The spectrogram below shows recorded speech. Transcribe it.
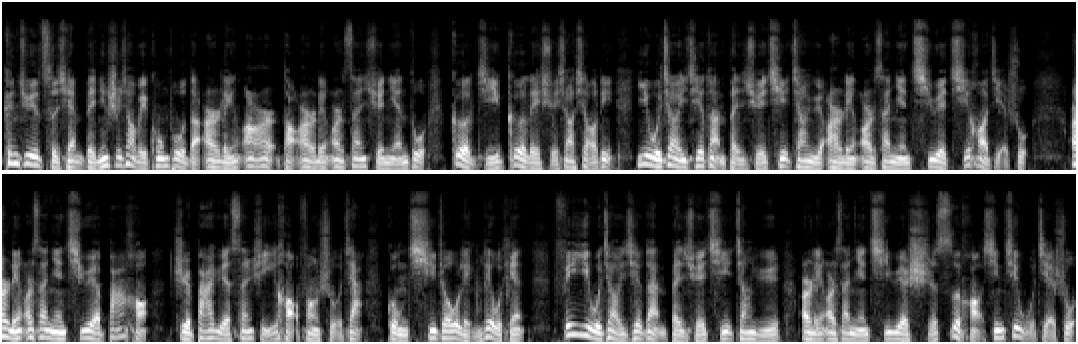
根据此前北京市教委公布的二零二二到二零二三学年度各级各类学校校历，义务教育阶段本学期期将于二零二三年七月七号结束，二零二三年七月八号至八月三十一号放暑假，共七周零六天；非义务教育阶段本学期将于二零二三年七月十四号星期五结束，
